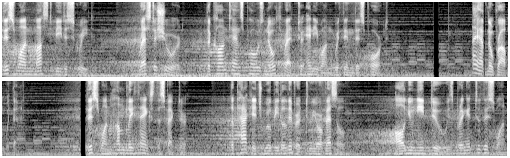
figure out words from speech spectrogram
This one must be discreet. Rest assured, the contents pose no threat to anyone within this port. I have no problem with that. This one humbly thanks the Spectre. The package will be delivered to your vessel. All you need do is bring it to this one.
